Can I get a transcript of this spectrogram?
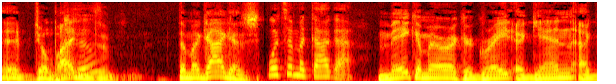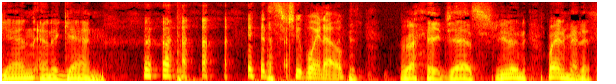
Uh, Joe Biden's, who? the, the Magagas. What's a magaga? Make America great again, again, and again. It's oh. 2.0. Right, yes. You didn't wait a minute.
